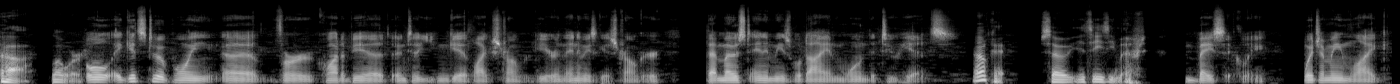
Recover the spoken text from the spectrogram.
Ah, lower. Well, it gets to a point uh, for quite a bit until you can get like stronger gear and the enemies get stronger that most enemies will die in one to two hits, Okay. So it's easy mode. basically. Which I mean, like,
